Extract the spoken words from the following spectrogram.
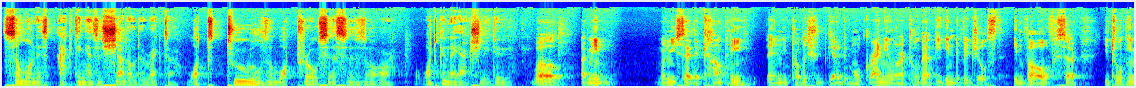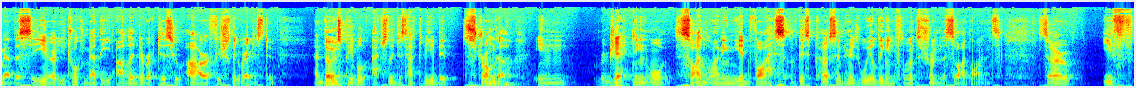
someone is acting as a shadow director, what tools or what processes or what can they actually do? Well, I mean, when you say the company, then you probably should get a bit more granular and talk about the individuals involved. So you're talking about the CEO, you're talking about the other directors who are officially registered. And those people actually just have to be a bit stronger in rejecting or sidelining the advice of this person who's wielding influence from the sidelines. So if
